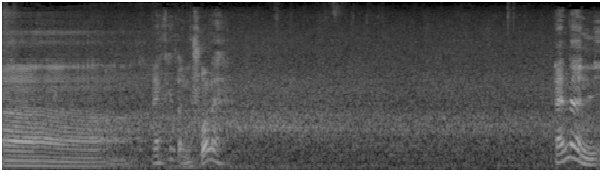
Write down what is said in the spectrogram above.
呃，哎，该怎么说嘞？哎，那你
